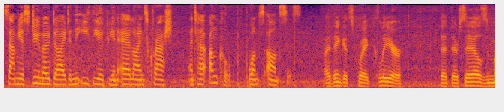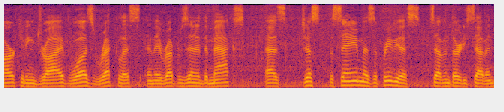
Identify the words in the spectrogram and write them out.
Samya Stumo died in the Ethiopian Airlines crash, and her uncle wants answers. I think it's quite clear that their sales and marketing drive was reckless, and they represented the MAX as just the same as the previous 737,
